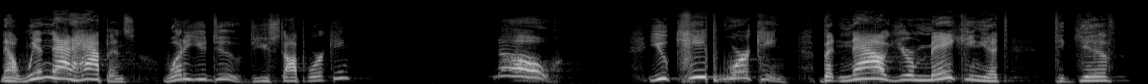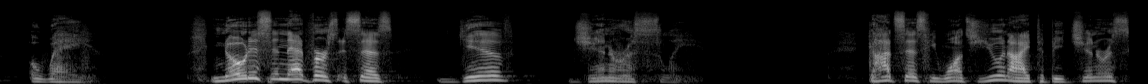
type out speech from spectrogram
Now, when that happens, what do you do? Do you stop working? No. You keep working, but now you're making it to give away. Notice in that verse it says, give generously. God says He wants you and I to be generous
